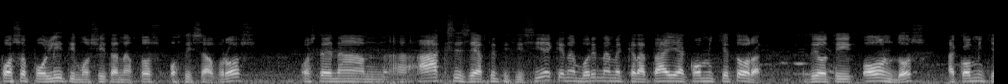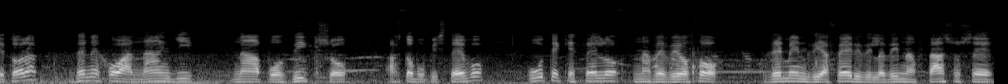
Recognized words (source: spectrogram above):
πόσο πολύτιμος ήταν αυτός ο θησαυρός ώστε να άξιζε αυτή τη θυσία και να μπορεί να με κρατάει ακόμη και τώρα διότι όντως ακόμη και τώρα δεν έχω ανάγκη να αποδείξω αυτό που πιστεύω ούτε και θέλω να βεβαιωθώ δεν με ενδιαφέρει δηλαδή να φτάσω σε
